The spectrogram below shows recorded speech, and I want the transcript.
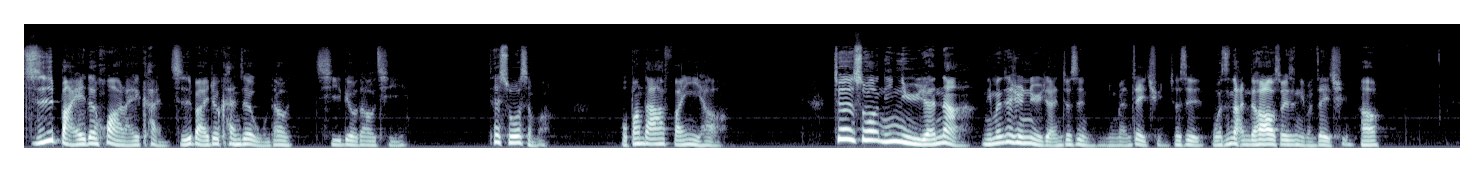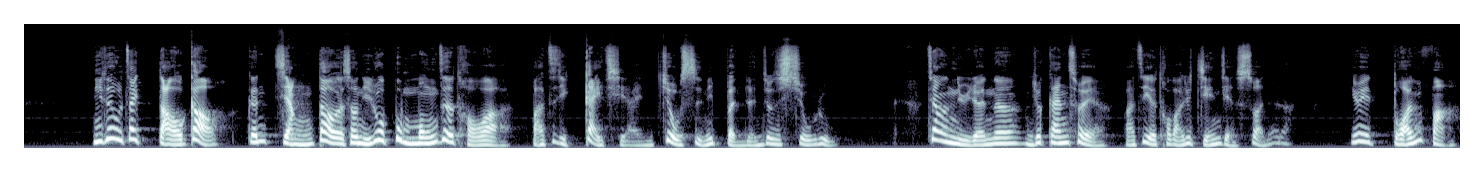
直白的话来看，直白就看这五到七、六到七在说什么。我帮大家翻译哈，就是说你女人呐、啊，你们这群女人就是你们这群，就是我是男的哈，所以是你们这一群。好，你如果在祷告跟讲道的时候，你如果不蒙着头啊，把自己盖起来，你就是你本人就是羞辱。这样的女人呢，你就干脆啊，把自己的头发去剪剪算了啦，因为短发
